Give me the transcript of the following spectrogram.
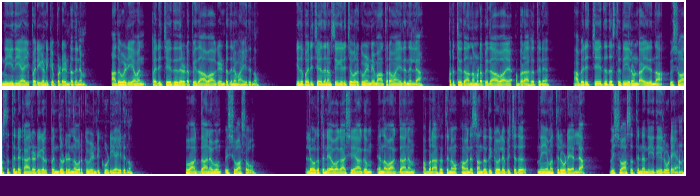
നീതിയായി പരിഗണിക്കപ്പെടേണ്ടതിനും അതുവഴി അവൻ പരിച്ഛേദിതരുടെ പിതാവാകേണ്ടതിനുമായിരുന്നു. ഇത് പരിച്ഛേദനം സ്വീകരിച്ചവർക്ക് വേണ്ടി മാത്രമായിരുന്നില്ല. പ്രത്യുത നമ്മുടെ പിതാവായ അബ്രാഹത്തിന് അപരിച്ഛേദിത സ്ഥിതിയിലുണ്ടായിരുന്ന വിശ്വാസത്തിന്റെ കാലടികൾ പിന്തുടരുന്നവർക്ക് വേണ്ടി കൂടിയായിരുന്നു. വാഗ്ദാനവും വിശ്വാസവും. ലോകത്തിന്റെ അവകാശിയാകും എന്ന വാഗ്ദാനം അബ്രാഹത്തിനോ അവന്റെ സന്തതിക്കോ ലഭിച്ചത് നിയമത്തിലൂടെയല്ല വിശ്വാസത്തിന്റെ നീതിയിലൂടെയാണ്.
